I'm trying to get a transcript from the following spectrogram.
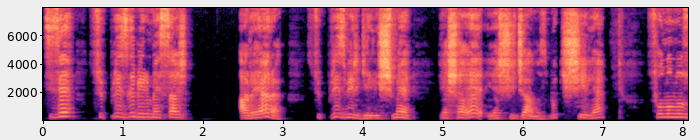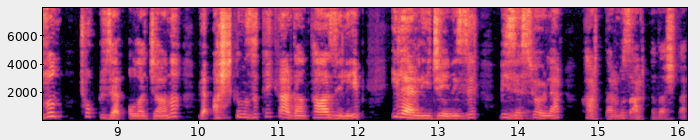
Size sürprizli bir mesaj arayarak sürpriz bir gelişme yaşaya, yaşayacağınız bu kişiyle sonunuzun çok güzel olacağını ve aşkınızı tekrardan tazeleyip ilerleyeceğinizi bize söyler kartlarımız arkadaşlar.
